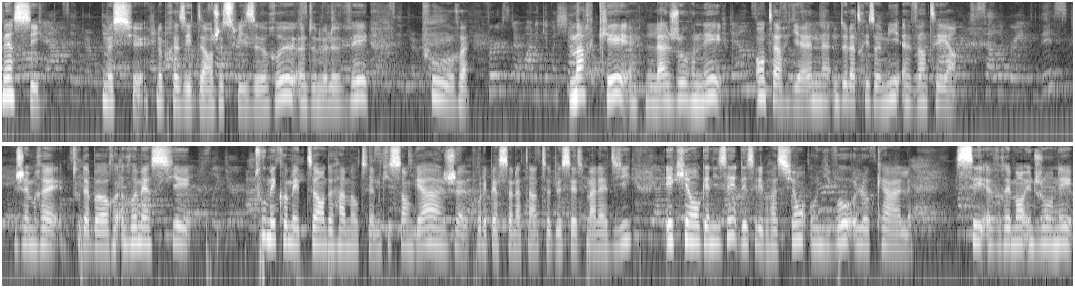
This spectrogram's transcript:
Merci, Monsieur le Président. Je suis heureux de me lever pour marquer la journée ontarienne de la trisomie 21. J'aimerais tout d'abord remercier tous mes commettants de Hamilton qui s'engagent pour les personnes atteintes de cette maladie et qui ont organisé des célébrations au niveau local. C'est vraiment une journée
